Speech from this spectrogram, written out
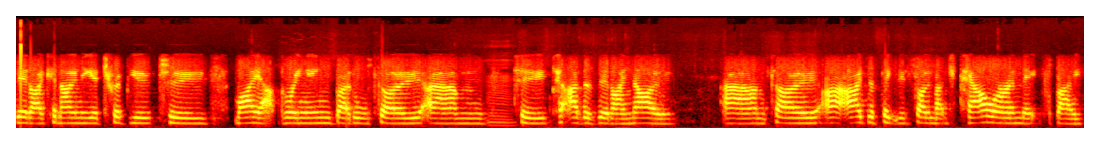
that I can only attribute to my upbringing, but also um, mm. to to others that I know. Um, so I, I, just think there's so much power in that space,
